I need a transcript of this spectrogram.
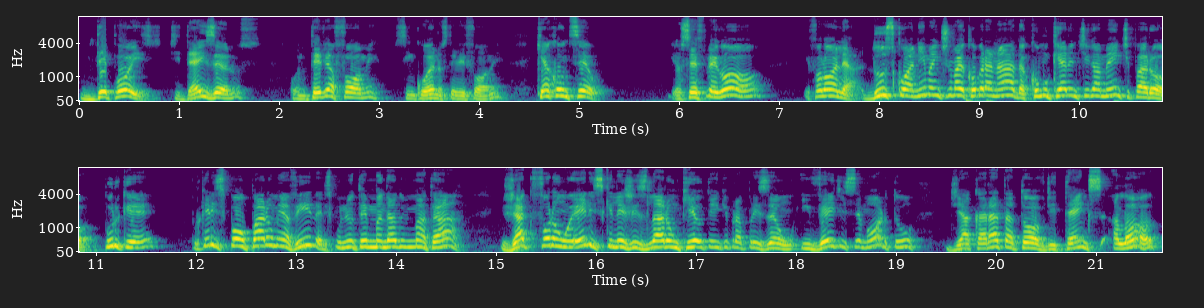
depois de 10 anos, quando teve a fome, 5 anos teve fome, o que aconteceu? Yosef pegou e falou, olha, dos Koanim a gente não vai cobrar nada, como que era antigamente, parou. Por quê? Porque eles pouparam minha vida, eles podiam ter me mandado me matar já que foram eles que legislaram que eu tenho que ir para a prisão, em vez de ser morto, de Akaratatov, de thanks a lot,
